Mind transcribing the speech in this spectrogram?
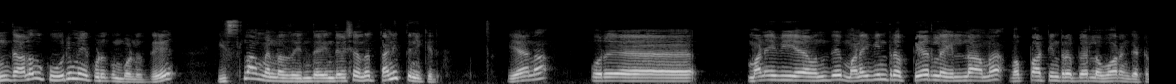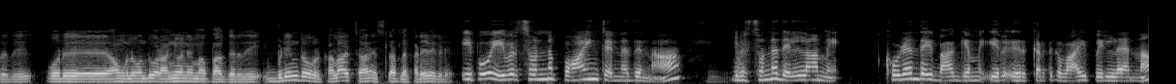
இந்த அளவுக்கு உரிமை கொடுக்கும் பொழுது இஸ்லாம் என்னது இந்த இந்த விஷயம் வந்து தனித்து நிற்குது ஏன்னா ஒரு மனைவிய வந்து மனைவின்ற பேர்ல இல்லாம வப்பாட்டின்ற பேர்ல ஓரம் கட்டுறது ஒரு அவங்கள வந்து ஒரு அந்யோன்யமா பாக்குறது இப்படின்ற ஒரு கலாச்சாரம் இஸ்லாத்துல கிடையவே கிடையாது. இப்போ இவர் சொன்ன பாயிண்ட் என்னதுன்னா இவர் சொன்னது எல்லாமே குழந்தை பாக்கியம் இரு- இருக்கிறதுக்கு வாய்ப்பு இல்லைன்னா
